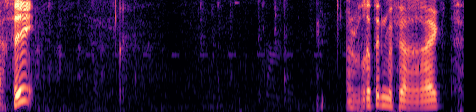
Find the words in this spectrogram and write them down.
Merci. Je voudrais peut-être me faire rect.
